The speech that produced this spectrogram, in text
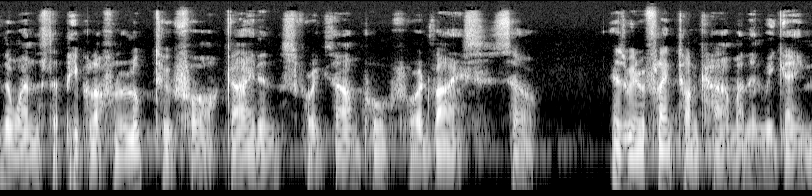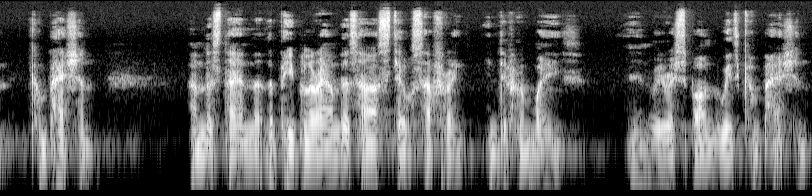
the ones that people often look to for guidance, for example, for advice. So, as we reflect on karma, then we gain compassion, understand that the people around us are still suffering in different ways. and we respond with compassion.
